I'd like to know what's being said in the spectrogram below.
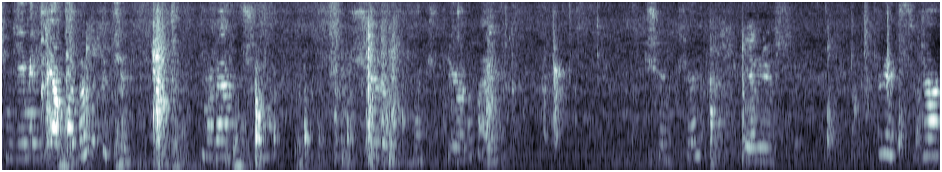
Şimdi yemeği yapmadığımız için. Ama ben şunu şöyle tutmak istiyorum. Evet. Çünkü Yanıyorsun. evet sıcak.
